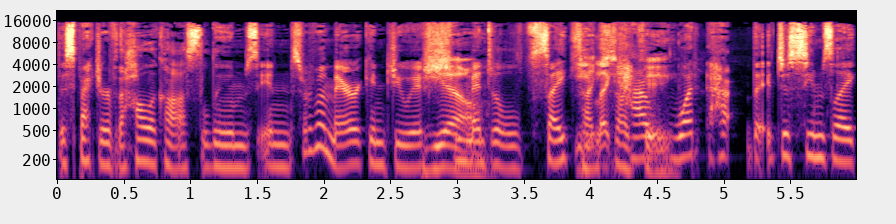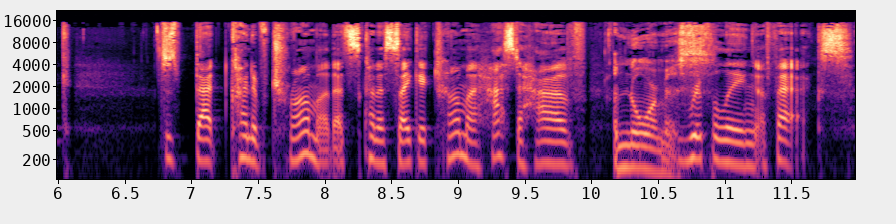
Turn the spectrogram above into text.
the specter of the Holocaust looms in sort of American Jewish Yeah. mental psyche. Psych- like how, what, how, it just seems like just that kind of trauma, that's kind of psychic trauma has to have Enormous. rippling effects.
